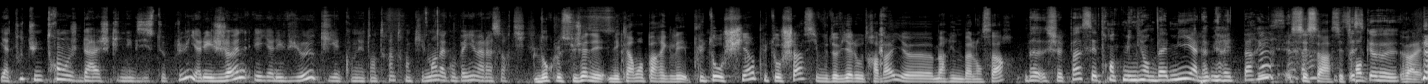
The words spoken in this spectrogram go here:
il y a toute une tranche d'âge qui n'existe plus. Il y a les jeunes et il y a les vieux qui qu'on est en train tranquillement d'accompagner vers la sortie. Donc le sujet n'est clairement pas réglé. Plutôt chien, plutôt chat, si vous deviez aller au travail, euh, Marine Balançard bah, je sais pas, c'est 30 millions d'amis à la mairie de Paris. C'est ça, c'est C'est 30... ce que Ouais. vous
